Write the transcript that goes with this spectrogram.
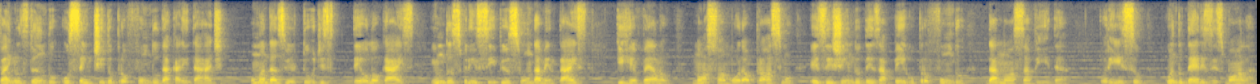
vai nos dando o sentido profundo da caridade, uma das virtudes teologais e um dos princípios fundamentais que revelam nosso amor ao próximo, exigindo desapego profundo da nossa vida. Por isso, quando deres esmola,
